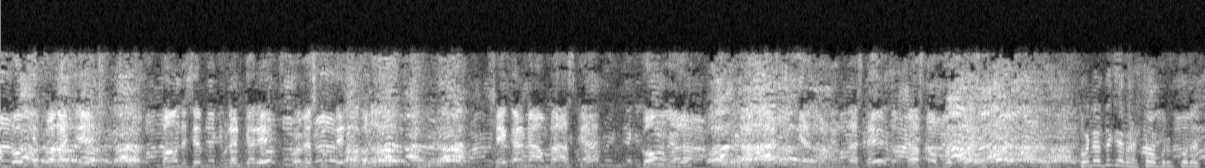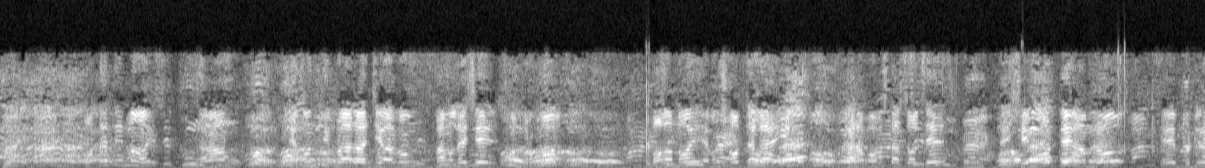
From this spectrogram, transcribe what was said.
আমরাও ত্রিপুরা রাজ্যে বাংলাদেশের বুলেট গাড়ি প্রবেশ করতে দিব না। সেই কারণে আমরা আজকে গঙ্গা রাস্তা গ্যাস হোল্ডিং রাস্তায় রাস্তা অবরোধ করছি। কটা থেকে রাস্তা অবরোধ করেছে? পদ্ধতি নয়, কারণ এখন ত্রিপুরা রাজ্য এবং বাংলাদেশের সম্পর্ক ভালো নয় এবং সব জায়গায় খারাপ অবস্থা চলছে। তাই সেই মুহূর্তে আমরাও এই বোর্ডিং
